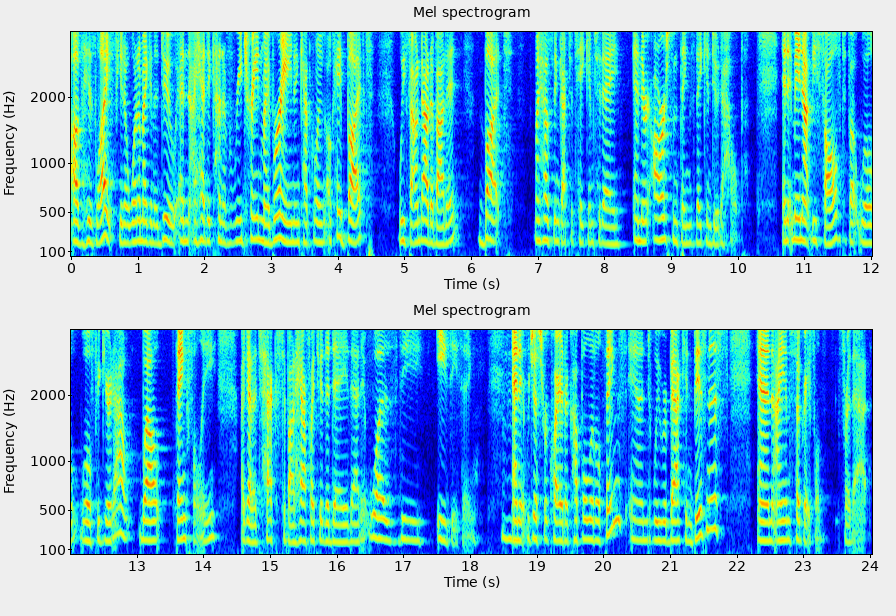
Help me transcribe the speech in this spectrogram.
of his life? You know, what am I going to do? And I had to kind of retrain my brain and kept going. Okay, but we found out about it. But my husband got to take him today, and there are some things they can do to help. And it may not be solved, but we'll we'll figure it out. Well, thankfully, I got a text about halfway through the day that it was the easy thing. Mm-hmm. And it just required a couple little things, and we were back in business. And I am so grateful for that.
